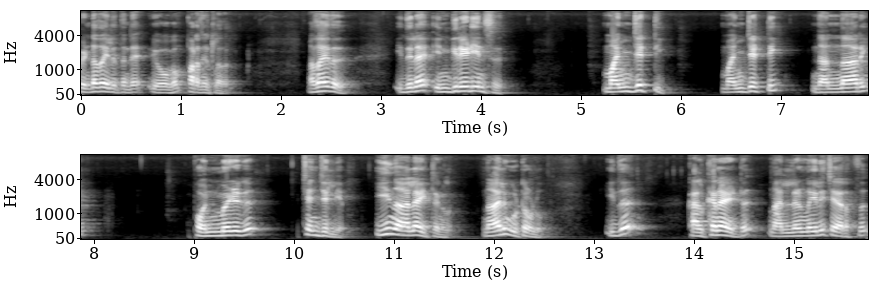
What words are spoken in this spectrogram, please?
പിണ്ടതൈലത്തിന്റെ യോഗം പറഞ്ഞിട്ടുള്ളത്. അതായത് ഇതിലെ ഇൻഗ്രീഡിയൻസ് മഞ്ചട്ടി മഞ്ചട്ടി നന്നാറി പൊന്മെഴുക് ചെഞ്ചല്യം ഈ നാല് ഐറ്റങ്ങൾ നാല് കൂട്ടമുള്ളൂ. ഇത് കൽക്കനായിട്ട് നല്ലെണ്ണയിൽ ചേർത്ത്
